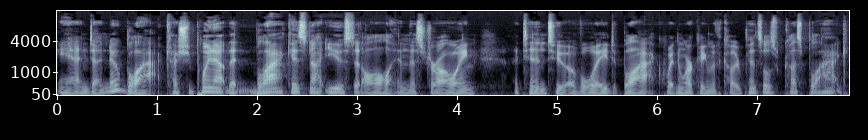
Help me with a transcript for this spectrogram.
and uh, no black. I should point out that black is not used at all in this drawing. I tend to avoid black when working with colored pencils because black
